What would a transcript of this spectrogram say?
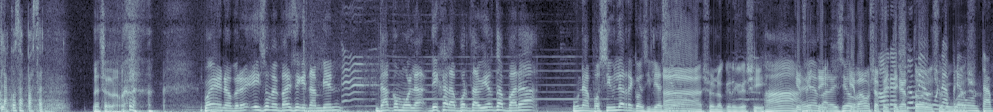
las cosas pasan. Exactamente. Bueno, pero eso me parece que también da como la deja la puerta abierta para una posible reconciliación. Ah, yo lo creo que sí. Ah, que, a mí me pareció. que vamos a Ahora festejar yo me todos hago los una uruguayos. pregunta,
